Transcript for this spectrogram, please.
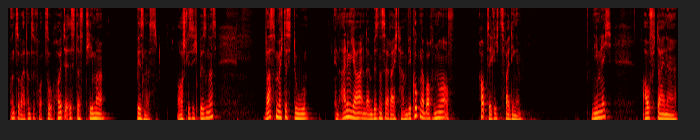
und so weiter und so fort. So, heute ist das Thema Business. Ausschließlich Business. Was möchtest du in einem Jahr in deinem Business erreicht haben? Wir gucken aber auch nur auf hauptsächlich zwei Dinge. Nämlich auf deine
